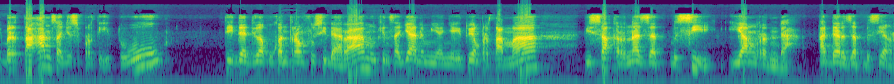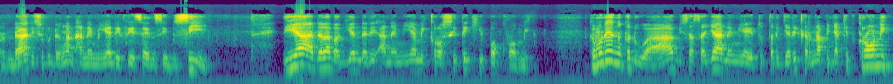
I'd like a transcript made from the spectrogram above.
bertahan saja seperti itu tidak dilakukan transfusi darah, mungkin saja anemianya itu yang pertama bisa karena zat besi yang rendah. Kadar zat besi yang rendah disebut dengan anemia defisiensi besi. Dia adalah bagian dari anemia mikrositik hipokromik. Kemudian yang kedua, bisa saja anemia itu terjadi karena penyakit kronik.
